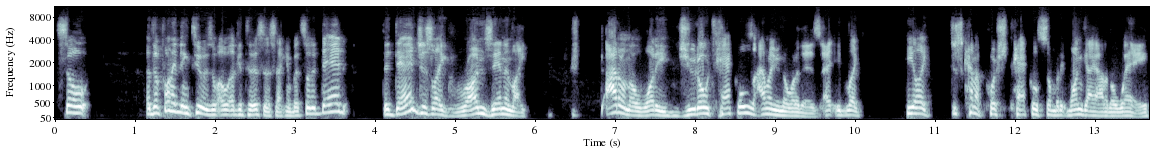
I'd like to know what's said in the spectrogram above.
so the funny thing too is I'll, I'll get to this in a second. But so the dad, the dad just like runs in and like I don't know what he judo tackles. I don't even know what it is. I, it, like he like just kind of push tackles somebody, one guy out of the way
